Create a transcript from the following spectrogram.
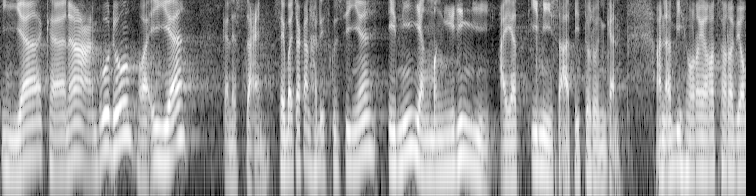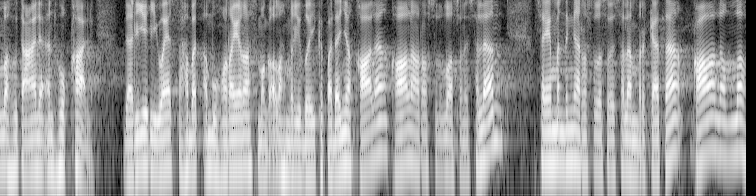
Iyyaka na'budu wa iyyaka nasta'in. Saya bacakan hadis kutsinya, ini yang mengiringi ayat ini saat diturunkan. An Abi Hurairah radhiyallahu taala anhu qala dari riwayat sahabat Abu Hurairah semoga Allah meridhai kepadanya qala qala Rasulullah SAW saya mendengar Rasulullah SAW berkata qala Allah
